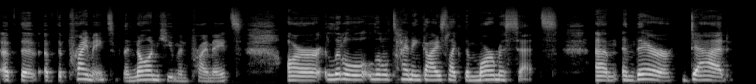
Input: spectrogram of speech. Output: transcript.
of the of the primates, of the non-human primates, are little little tiny guys like the marmosets, um, and their dad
